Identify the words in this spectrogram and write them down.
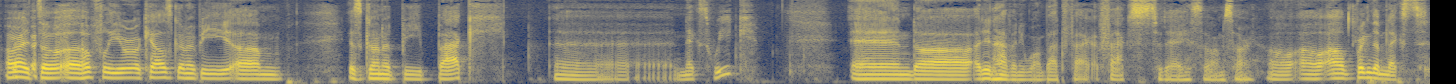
all right, so uh, hopefully Raquel's gonna be um, is gonna be back uh, next week, and uh, I didn't have any wombat fa- facts today, so I'm sorry. I'll, I'll I'll bring them next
